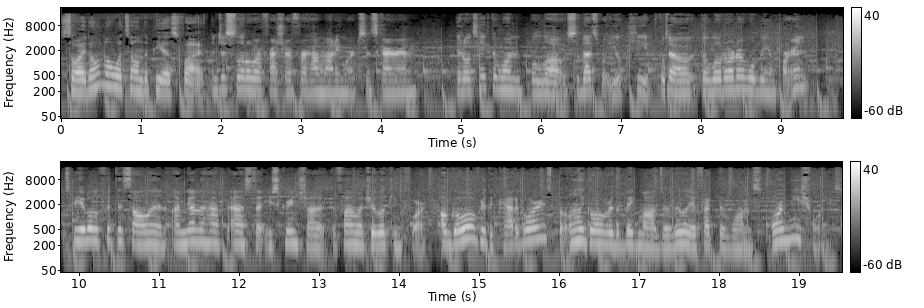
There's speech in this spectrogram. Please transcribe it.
so I don't know what's on the PS5. And just a little refresher for how modding works in Skyrim. It'll take the one below, so that's what you'll keep. So the load order will be important. To be able to fit this all in, I'm gonna have to ask that you screenshot it to find what you're looking for. I'll go over the categories, but only go over the big mods or really effective ones, or niche ones.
